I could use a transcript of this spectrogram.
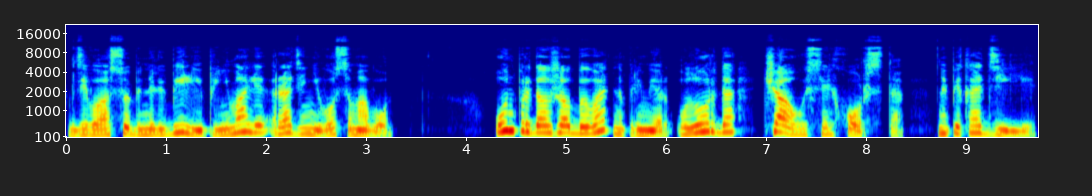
где его особенно любили и принимали ради него самого. Он продолжал бывать, например, у лорда Чаусельхорста на Пикадилли,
